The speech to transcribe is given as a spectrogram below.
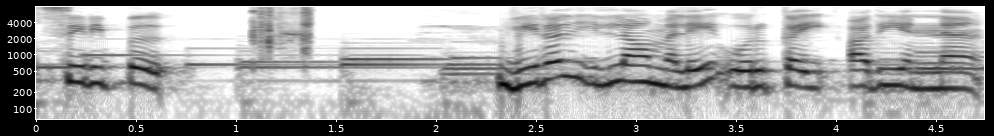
சிரிப்பு. விரல் இல்லாமலே ஒரு கை அது என்ன?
